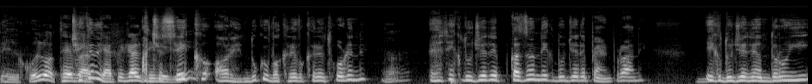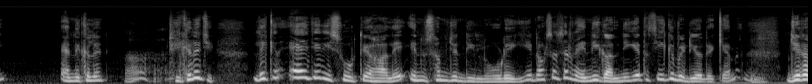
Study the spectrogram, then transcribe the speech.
ਬਿਲਕੁਲ ਉੱਥੇ? ਕੈਪੀਟਲ ਅੱਛਾ ਸੀ ਸਿੱਖ ਔਰ ਹਿੰਦੂ ਕੋਈ ਵੱਖਰੇ ਵੱਖਰੇ ਥੋੜੇ ਨੇ ਇਹ ਇੱਕ ਦੂਜੇ ਦੇ ਕਜ਼ਨ ਇੱਕ ਦੂਜੇ ਦੇ ਭੈਣ ਭਰਾ ਨੇ ਇੱਕ ਦੂਜੇ ਦੇ ਅੰਦਰੋਂ ਹੀ ਇਹ ਨਿਕਲੇ ਨੇ ਹਾਂ, ਠੀਕ ਹੈ ਨਾ ਜੀ? ਲੇਕਿਨ ਇਹ ਜਿਹੜੀ ਸੂਰਤ ਹਾਲ ਹੈ ਇਹਨੂੰ ਸਮਝਣ ਦੀ ਲੋੜ ਹੈਗੀ ਡਾਕਟਰ ਸਾਹਿਬ ਸਿਰਫ ਇੰਨੀ ਗੱਲ ਨਹੀਂ ਹੈ ਤੁਸੀਂ ਇੱਕ ਵੀਡੀਓ ਦੇਖਿਆ ਨਾ ਜਿਹੜਾ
